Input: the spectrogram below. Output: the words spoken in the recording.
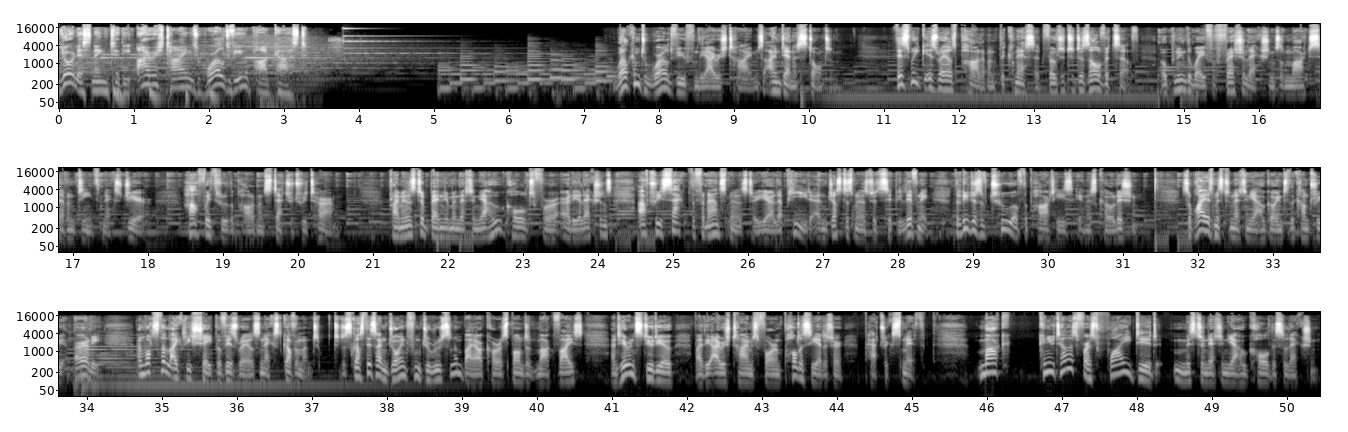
You're listening to the Irish Times Worldview podcast. Welcome to Worldview from the Irish Times. I'm Denis Staunton. This week, Israel's parliament, the Knesset, voted to dissolve itself, opening the way for fresh elections on March 17th next year, halfway through the parliament's statutory term. Prime Minister Benjamin Netanyahu called for early elections after he sacked the Finance Minister Yair Lapid and Justice Minister Tzipi Livni, the leaders of two of the parties in his coalition. So, why is Mr. Netanyahu going to the country early? And what's the likely shape of Israel's next government? To discuss this, I'm joined from Jerusalem by our correspondent Mark Weiss, and here in studio by the Irish Times foreign policy editor Patrick Smyth. Mark, can you tell us first why did Mr. Netanyahu call this election?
